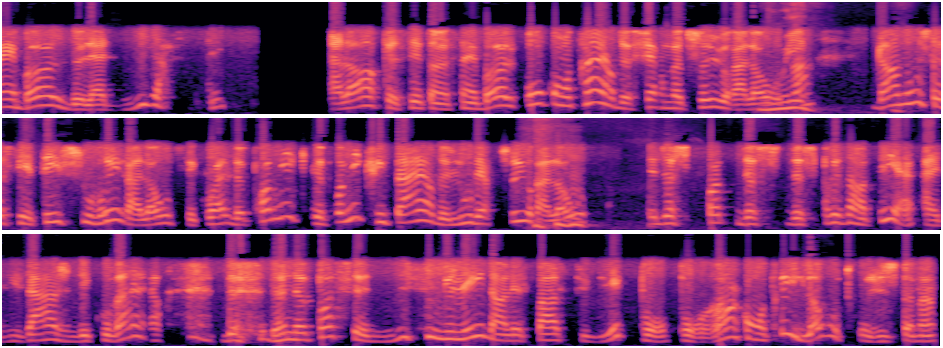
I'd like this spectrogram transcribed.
symbole de la diversité, alors que c'est un symbole, au contraire, de fermeture à l'autre. Oui. hein? Dans nos sociétés, s'ouvrir à l'autre, c'est quoi? Le premier, le premier critère de l'ouverture à l'autre, c'est de se, de, de se présenter à, à, visage découvert, de, de, ne pas se dissimuler dans l'espace public pour, pour rencontrer l'autre, justement.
